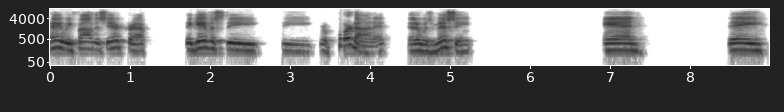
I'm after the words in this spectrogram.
"Hey, we found this aircraft." They gave us the the report on it that it was missing, and they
